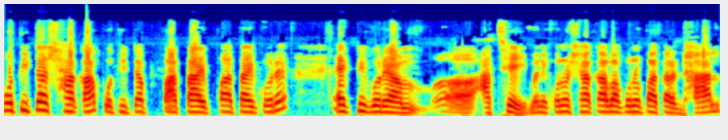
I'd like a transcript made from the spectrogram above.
প্রতিটা শাখা প্রতিটা পাতায় পাতায় করে একটি করে আম আছেই। মানে কোনো শাখা বা কোনো পাতার ঢাল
